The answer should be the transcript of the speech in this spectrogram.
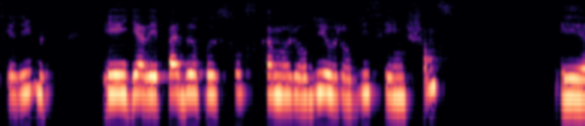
terribles. Et il n'y avait pas de ressources comme aujourd'hui. Aujourd'hui, c'est une chance. Et,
